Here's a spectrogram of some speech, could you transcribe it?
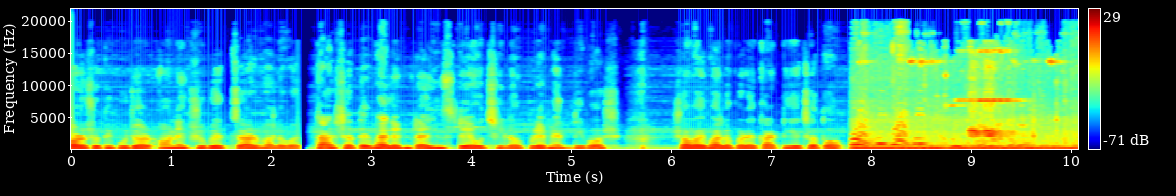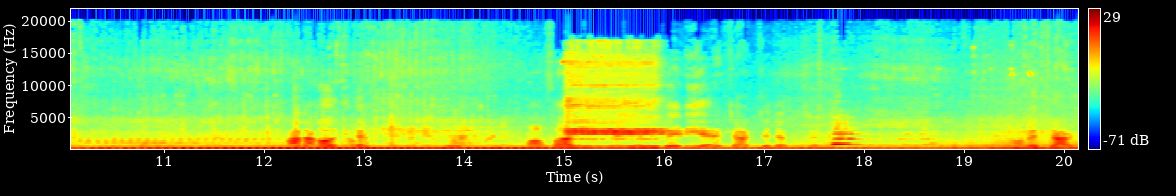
সরস্বতী পুজোর অনেক শুভেচ্ছা আর ভালোবাসা। তার সাথে ভ্যালেন্টাইন্স ডেও ছিল প্রেমের দিবস। সবাই ভালো করে কাটিয়েছো তো? মা দেখা ওইদিকে মা ফার্স্ট বেরিয়ে চার্চে যাচ্ছে। আমাদের চার্চ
